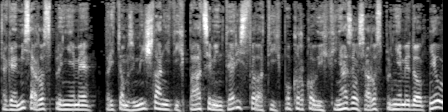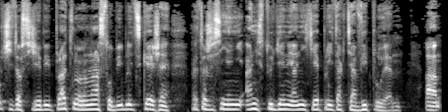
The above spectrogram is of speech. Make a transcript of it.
tak aj my sa rozplynieme pri tom zmýšľaní tých páceminteristov a tých pokorkových kňazov sa rozplynieme do neurčitosti, že by platilo na nás to biblické, že pretože si není ani studený, ani teplý, tak ťa vyplujem. A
